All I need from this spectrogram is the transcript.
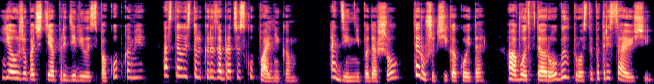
я уже почти определилась с покупками, осталось только разобраться с купальником. Один не подошел, тарушечий какой-то, а вот второй был просто потрясающий.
